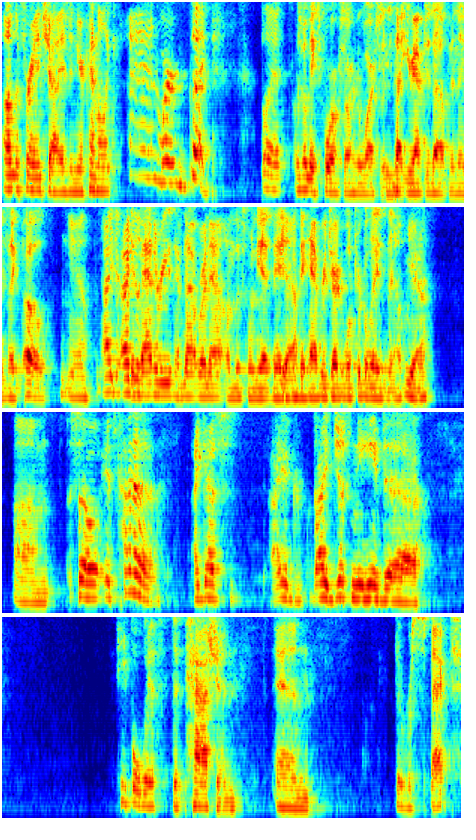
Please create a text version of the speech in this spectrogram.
on the franchise, and you're kind of like, and we're good. But That's what makes four so hard to watch. So you thought you wrapped it up, and then it's like, oh, yeah, I, I the just batteries have not run out on this one yet. They Yeah. they have rechargeable AAA's now. yeah. Um. So it's kind of, I guess, I I just need uh, people with the passion and the respect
